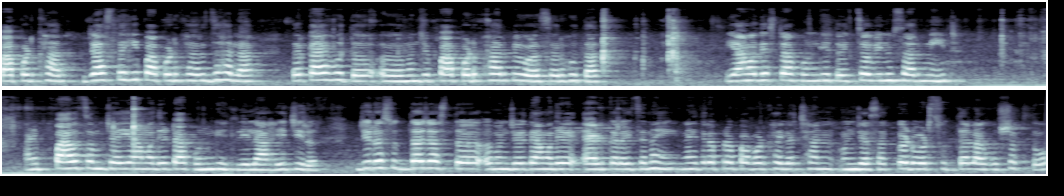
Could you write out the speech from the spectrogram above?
पापड खार. जास्तही पापड खार झाला तर काय होतं म्हणजे पापड फार पिवळसर होतात. यामध्येच टाकून घेतोय चवीनुसार मीठ. आणि पाव चमचा यामध्ये टाकून घेतलेलं आहे जिरं. जिरंसुद्धा जास्त म्हणजे त्यामध्ये ॲड करायचं नाही नाहीतर आपला पापड खायला छान म्हणजे असा कडवटसुद्धा लागू शकतो.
